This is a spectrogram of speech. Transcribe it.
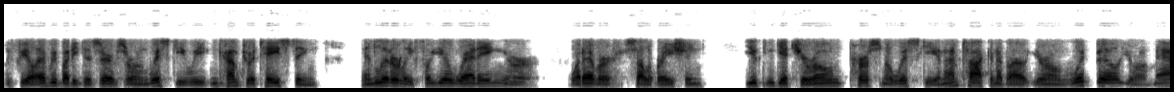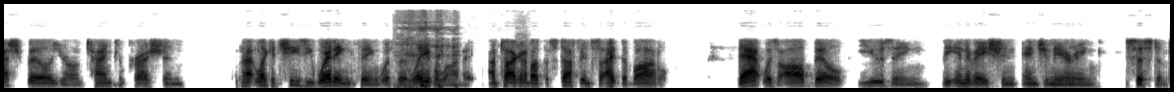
we feel everybody deserves their own whiskey, We can come to a tasting and literally for your wedding or whatever celebration, you can get your own personal whiskey. And I'm talking about your own wood bill, your own mash bill, your own time compression, not like a cheesy wedding thing with a label on it. I'm talking about the stuff inside the bottle. That was all built using the innovation engineering systems.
